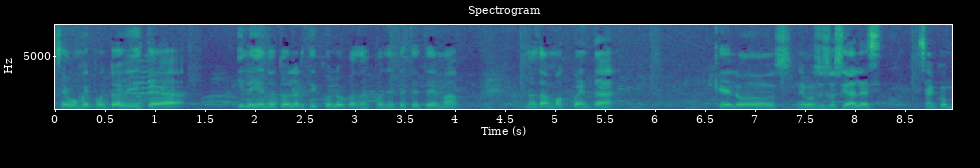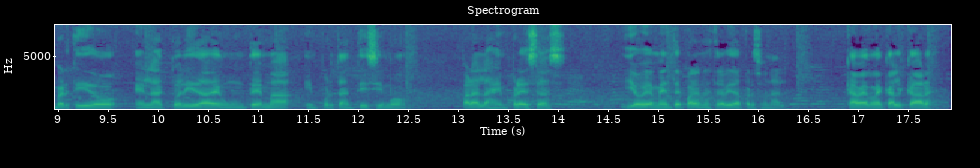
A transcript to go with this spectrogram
Según mi punto de vista y leyendo todo el artículo correspondiente a este tema, nos damos cuenta que los negocios sociales se han convertido en la actualidad en un tema importantísimo para las empresas y obviamente para nuestra vida personal. Cabe recalcar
